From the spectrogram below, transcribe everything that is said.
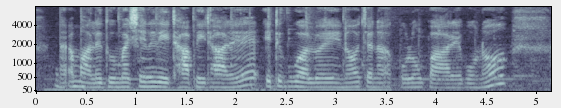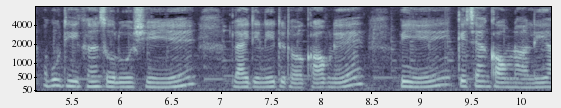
။အဲ့မှာလည်းသူ machine လေးတွေထားပေးထားတယ်။အဲ့တကူကလွဲရင်တော့ကျွန်တော်အကုန်လုံးပါတယ်ပေါ့နော်။အခုဒီခန်းဆိုလို့ရှိရင် lighting လေးတော်တော်ကောင်းတယ်။ပြီးရင် kitchen counter လေးက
